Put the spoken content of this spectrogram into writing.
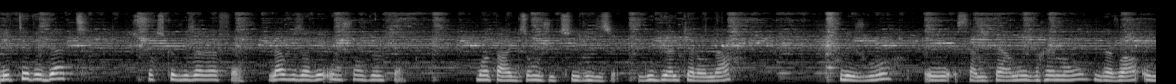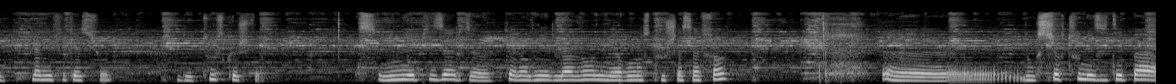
Mettez des dates sur ce que vous avez à faire. Là, vous avez une chance de le faire. Moi, par exemple, j'utilise Google Calendar tous les jours et ça me permet vraiment d'avoir une planification de tout ce que je fais. Ce mini-épisode euh, calendrier de l'Avent numéro 11 touche à sa fin. Euh, donc surtout n'hésitez pas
